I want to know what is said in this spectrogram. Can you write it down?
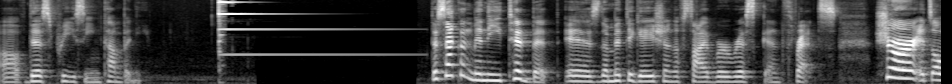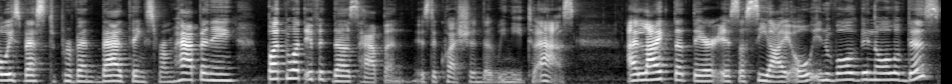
of this pre-seen company. The second mini tidbit is the mitigation of cyber risk and threats. Sure, it's always best to prevent bad things from happening, but what if it does happen is the question that we need to ask. I like that there is a CIO involved in all of this,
